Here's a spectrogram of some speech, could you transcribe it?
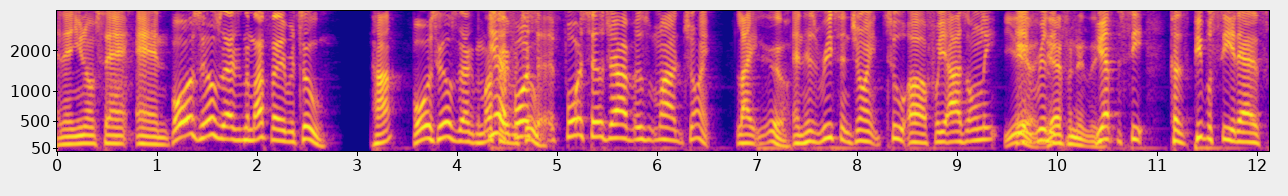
And then you know what I'm saying? And Forest Hills is actually my favorite too. huh? Forest Hills is actually my yeah, favorite Forest, too. Forest Hill Drive is my joint. Like, Yeah. and his recent joint too, uh, for your eyes only. Yeah, it really, definitely. You have to see because people see it as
